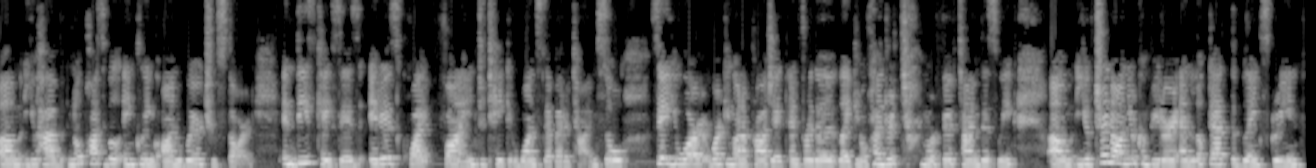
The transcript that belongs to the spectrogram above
um, you have no possible inkling on where to start. In these cases, it is quite fine to take it one step at a time. So, say you are working on a project and for the like you know hundredth time or fifth time this week, um, you've turned on your computer and looked at the blank screen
